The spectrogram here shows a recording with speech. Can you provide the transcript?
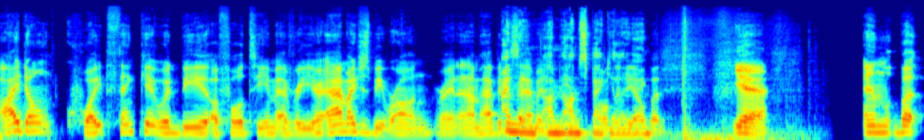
I don't quite think it would be a full team every year. And I might just be wrong, right? And I'm happy to I say mean, I might just I'm- be I'm old speculating. deal, but Yeah, and but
